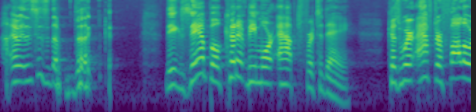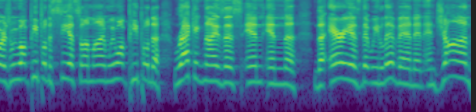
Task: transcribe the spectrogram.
I mean, this is the, the, the example couldn't be more apt for today because we're after followers. We want people to see us online. We want people to recognize us in, in the, the areas that we live in. And, and John,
